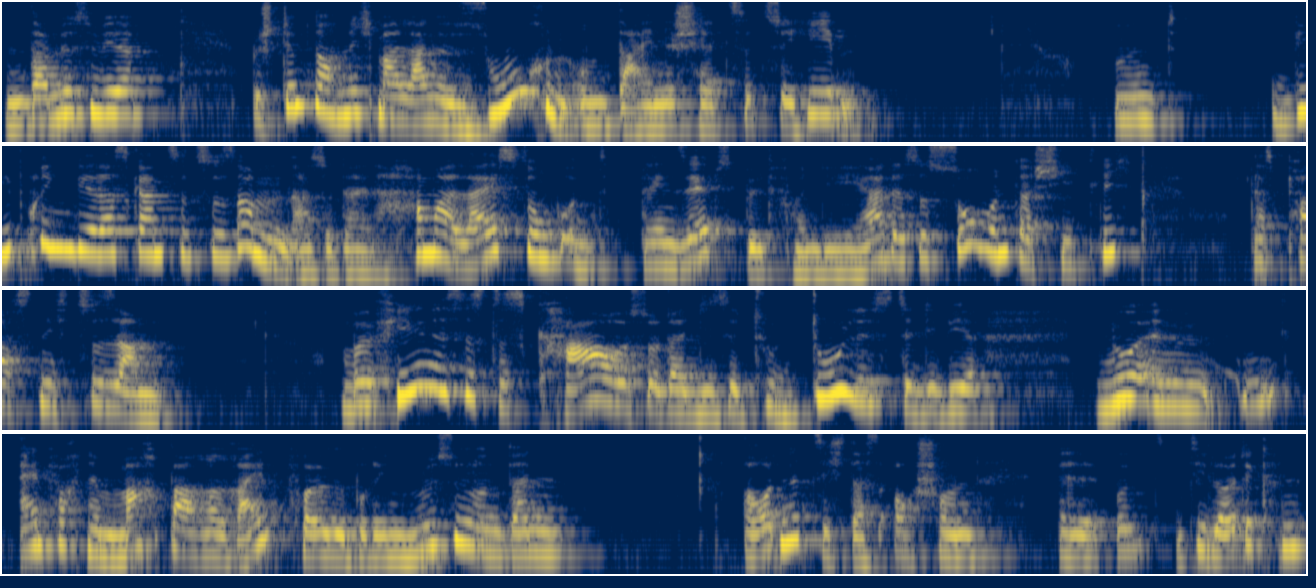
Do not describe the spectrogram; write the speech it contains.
Und da müssen wir bestimmt noch nicht mal lange suchen, um deine Schätze zu heben. Und wie bringen wir das Ganze zusammen? Also deine Hammerleistung und dein Selbstbild von dir, ja, das ist so unterschiedlich, das passt nicht zusammen. Und bei vielen ist es das Chaos oder diese To-Do-Liste, die wir nur in einfach eine machbare Reihenfolge bringen müssen und dann ordnet sich das auch schon äh, und die Leute können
